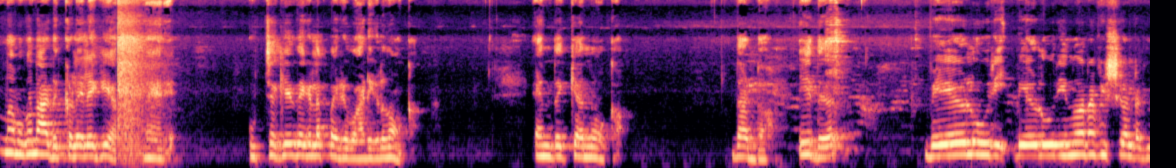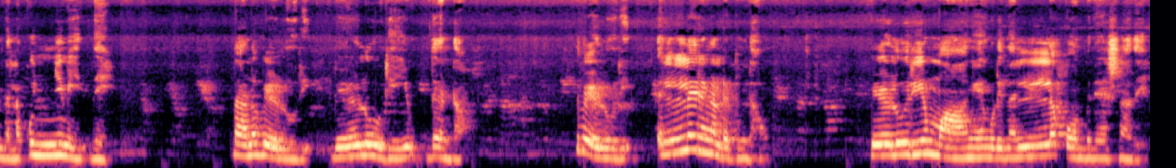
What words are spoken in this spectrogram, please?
നമുക്കൊന്ന് അടുക്കളയിലേക്ക് കയറാം നേരെ. ഉച്ചക്കേതേക്കുള്ള പരിപാടികൾ നോക്കാം. എന്തൊക്കെയാന്ന് നോക്കാം. ഇതാണ്ടോ. ഇത് വേളൂരി. വേളൂരി എന്ന് പറഞ്ഞ ഫിഷ് കണ്ടിട്ടുണ്ടല്ലോ കുഞ്ഞു മീൻ ദേ. ഇതാണ് വേളൂരി. വേളൂരിയും ഇതുണ്ടോ. ഇത് വേളൂരി. എല്ലാവരും കണ്ടിട്ടുണ്ടാവും. വേളൂരിയും മാങ്ങയും കൂടി നല്ല കോമ്പിനേഷൻ അതെ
